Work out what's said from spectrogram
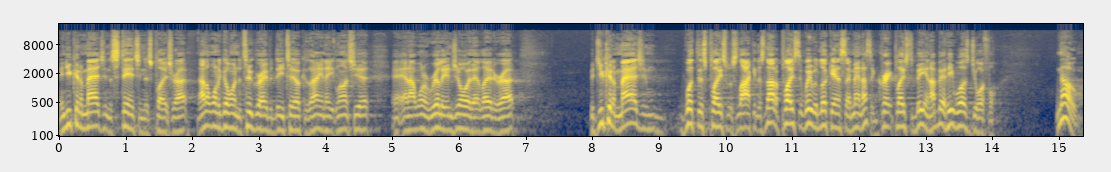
and you can imagine the stench in this place, right? I don't want to go into too grave a detail because I ain't ate lunch yet, and I want to really enjoy that later, right? But you can imagine what this place was like, and it's not a place that we would look at and say, man, that's a great place to be, and I bet he was joyful. No.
